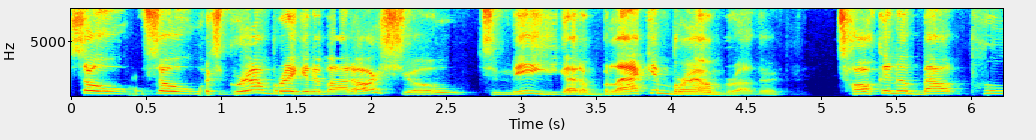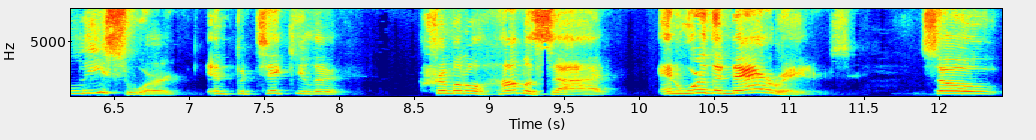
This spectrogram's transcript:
so, so what's groundbreaking about our show to me, you got a black and brown brother talking about police work, in particular criminal homicide, and we're the narrators. So,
